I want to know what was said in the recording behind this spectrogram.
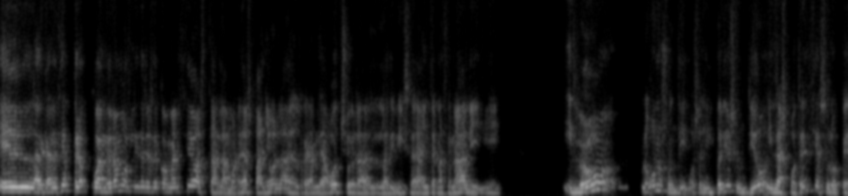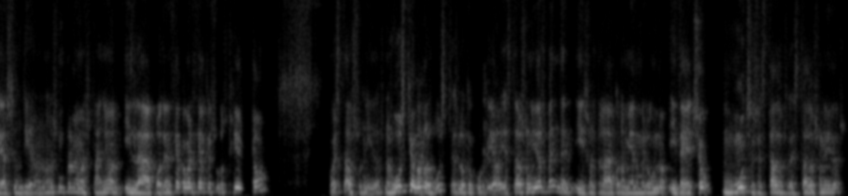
la decadencia, pero cuando éramos líderes de comercio, hasta la moneda española, el real de agocho, era la divisa internacional y, y, luego, luego nos hundimos, el imperio se hundió y las potencias europeas se hundieron, no es un problema español. Y la potencia comercial que surgió fue Estados Unidos. Nos guste o no nos guste, es lo que ocurrió. Y Estados Unidos venden y son la economía número uno. Y de hecho, muchos estados de Estados Unidos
